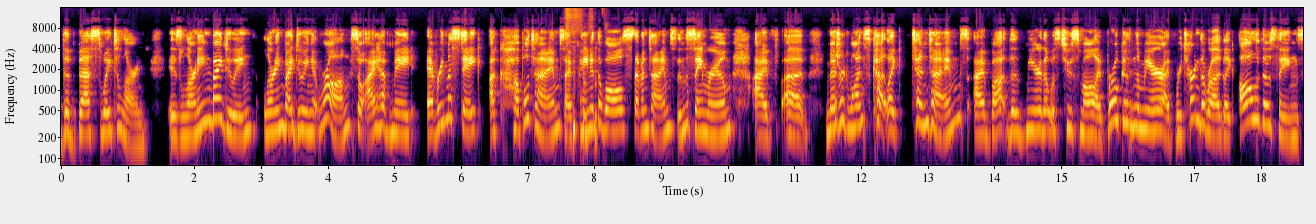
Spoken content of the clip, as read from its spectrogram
the best way to learn is learning by doing, learning by doing it wrong. So I have made every mistake a couple times. I've painted the walls seven times in the same room. I've uh, measured once, cut like 10 times. I've bought the mirror that was too small. I've broken the mirror. I've returned the rug, like all of those things.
